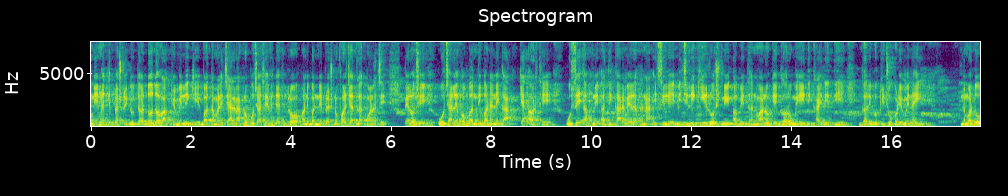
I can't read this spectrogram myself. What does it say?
निम्नलिखित प्रश्न के उत्तर दो दो वाक्यों में लिखिए ब તમારે ચાર માર્કનું પૂછા છે વિદ્યાર્થી મિત્રો અને બંને પ્રશ્નો ફરજિયાત લખવાના છે પહેલો છે उजाले को बंदी बनाने का क्या अर्थ है उसे अपने अधिकार में रखना इसीलिए बिजली की रोशनी अभी धनवानों के घरों में ही दिखाई देती है गरीबों की झोपड़ियों में नहीं नंबर दो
